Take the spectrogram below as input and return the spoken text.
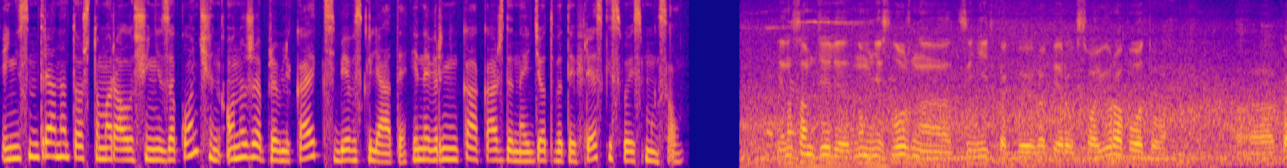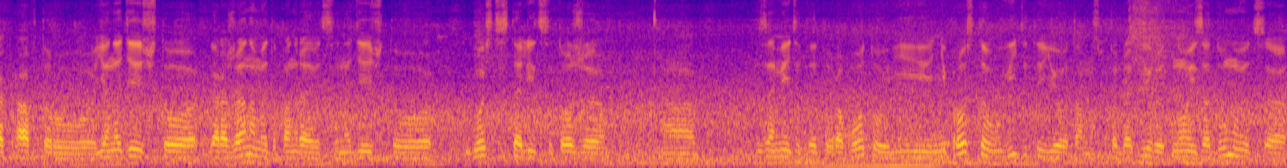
И несмотря на то, что морал еще не закончен, он уже привлекает к себе взгляды. И наверняка каждый найдет в этой фреске свой смысл. Я на самом деле, ну, мне сложно ценить, как бы, во-первых, свою работу э, как автору. Я надеюсь, что горожанам это понравится. Надеюсь, что гости столицы тоже э, заметят эту работу и не просто увидят ее, там, сфотографируют, но и задумаются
